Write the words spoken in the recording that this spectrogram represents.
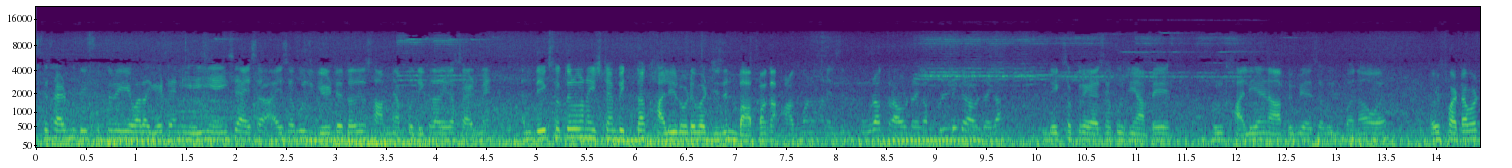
उसके साइड में देख सकते हो, ये वाला गेट है, यही, यहीं से ऐसा ऐसा कुछ गेट है जो सामने आपको दिख रहा है, साइड में। एंड देख सकते हो ना, इस टाइम पे इतना खाली रोड है बट जिस दिन बापा का आगमन होगा इस दिन पूरा क्राउड रहेगा फुल्ली क्राउड रहेगा। देख सकते हो ऐसा कुछ यहाँ पे फुल खाली है, यहाँ पे भी ऐसा कुछ बना हुआ है। और फटाफट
